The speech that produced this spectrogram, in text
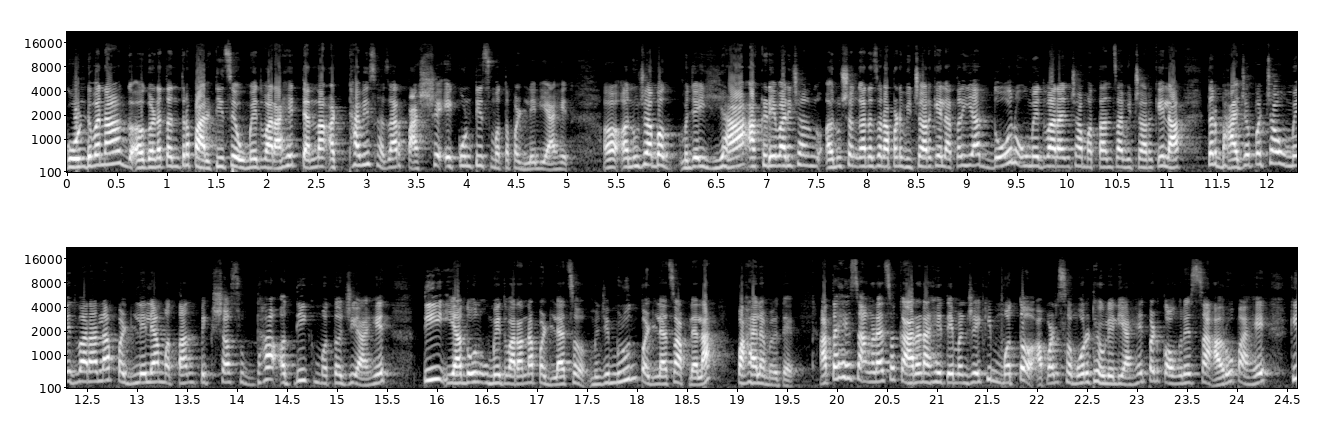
गोंडवना ग- गणतंत्र पार्टीचे उमेदवार आहेत. त्यांना अठ्ठावीस हजार पाचशे एकोणतीस मतं पडलेली आहेत. अनुजा बघ म्हणजे ह्या आकडेवारीच्या अनु- अनुषंगानं जर आपण विचार केला तर या दोन उमेदवारांच्या मतांचा विचार केला तर भाजपच्या उमेदवाराला पडलेल्या मतांपेक्षा सुद्धा अधिक मतं जी आहेत ती या दोन उमेदवारांना पडल्याचं म्हणजे मिळून पडल्याचं आपल्याला पाहायला मिळतंय. आता हे सांगण्याचं कारण आहे ते म्हणजे की मतं आपण समोर ठेवलेली आहेत पण काँग्रेसचा आरोप आहे की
